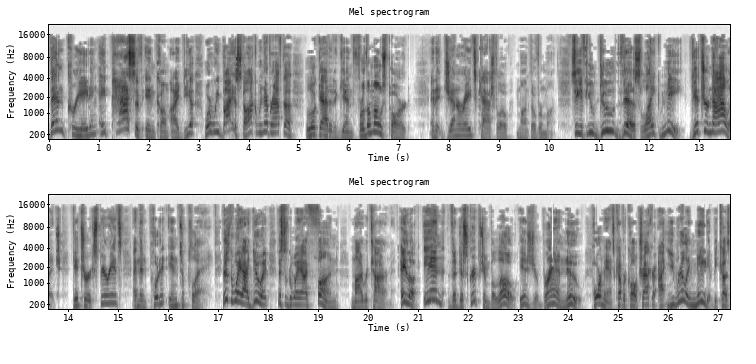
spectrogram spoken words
then creating a passive income idea where we buy a stock and we never have to look at it again for the most part and it generates cash flow month over month. See, if you do this like me, get your knowledge, get your experience, and then put it into play. This is the way I do it. This is the way I fund my retirement. Hey, look, in the description below is your brand new Poor Man's Cover Call Tracker. I, you really need it because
